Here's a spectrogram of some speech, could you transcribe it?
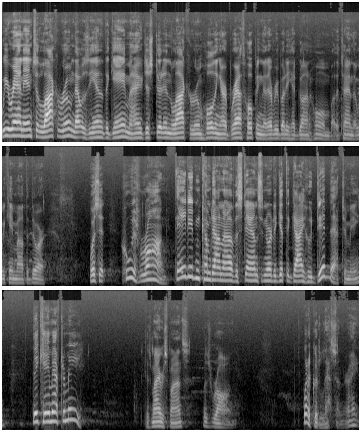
We ran into the locker room. That was the end of the game. And I just stood in the locker room holding our breath, hoping that everybody had gone home by the time that we came out the door. Was it who was wrong? They didn't come down out of the stands in order to get the guy who did that to me. They came after me because my response was wrong. What a good lesson, right?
